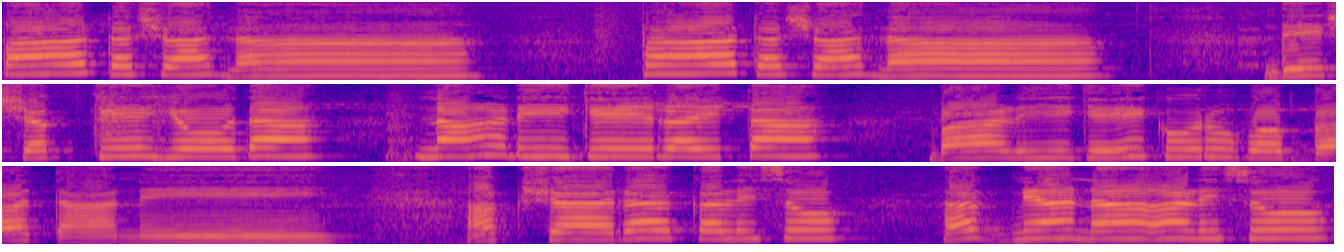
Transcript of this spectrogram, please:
ಪಾಠಶಾಲಾ ಪಾಠಶಾಲಾ. ದೇಶಕ್ಕೆ ಯೋಧ, ನಾಡಿಗೆ ರೈತ, ಬಾಳಿಗೆ ಗುರು ಒಬ್ಬ ತಾನೇ. ಅಕ್ಷರ ಕಲಿಸು, ಅಜ್ಞಾನ ಅಳಿಸು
